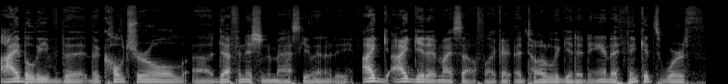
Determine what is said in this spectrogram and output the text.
I believe the the cultural uh, definition of masculinity. I I get it myself. Like I, I totally get it, and I think it's worth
